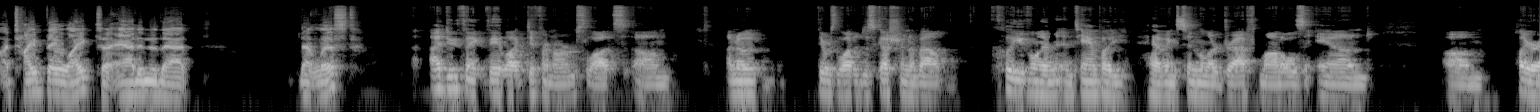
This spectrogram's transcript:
a, type they like to add into that that list? I do think they like different arm slots. Um, I know there was a lot of discussion about Cleveland and Tampa having similar draft models and um, player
